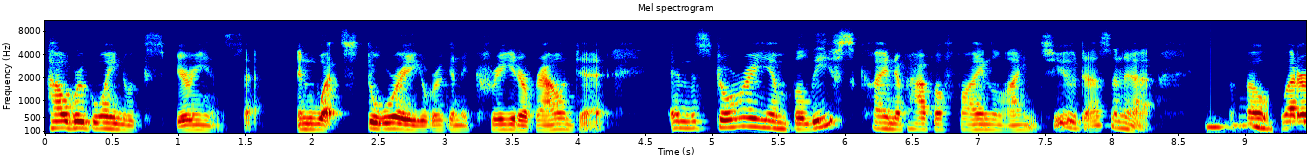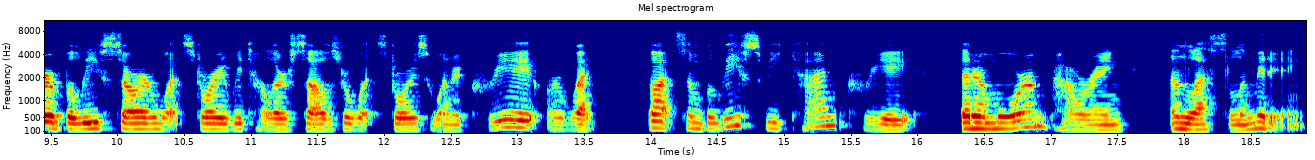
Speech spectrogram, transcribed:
how we're going to experience it and what story we're going to create around it. And the story and beliefs kind of have a fine line too, doesn't it? Mm-hmm. About what our beliefs are and what story we tell ourselves or what stories we want to create or what thoughts and beliefs we can create that are more empowering and less limiting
